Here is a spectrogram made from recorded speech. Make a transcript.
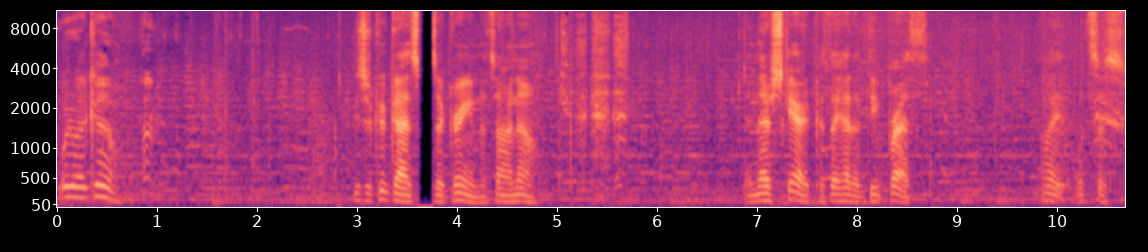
Where do I go? These are good guys. They're green. That's how I know. And they're scared because they had a deep breath. Oh, wait, what's this?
